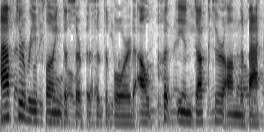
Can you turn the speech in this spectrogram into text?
After reflowing the surface of the board, I'll put the inductor on the back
